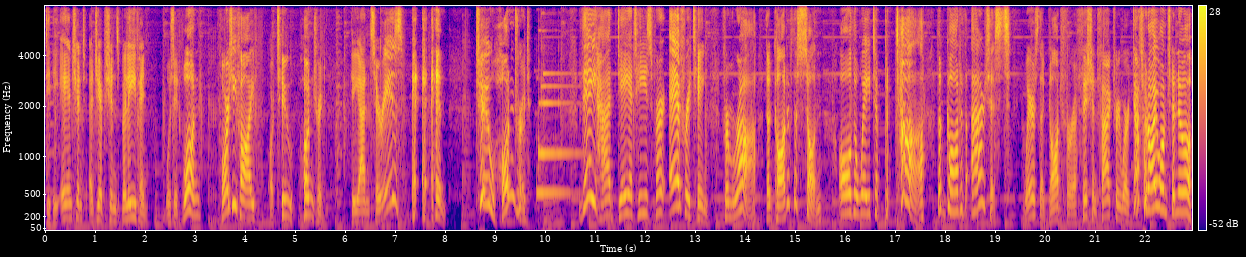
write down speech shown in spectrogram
did the ancient Egyptians believe in? Was it one, 45, or 200? The answer is 200. They had deities for everything, from Ra, the god of the sun, all the way to Ptah, the god of artists. Where's the god for efficient factory work? That's what I want to know.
